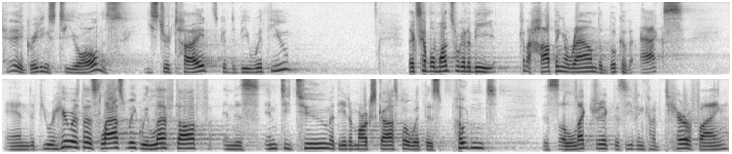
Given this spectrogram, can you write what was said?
Okay, greetings to you all. It's Easter tide. It's good to be with you. Next couple months, we're going to be kind of hopping around the book of Acts. And if you were here with us last week, we left off in this empty tomb at the end of Mark's gospel with this potent, this electric, this even kind of terrifying,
